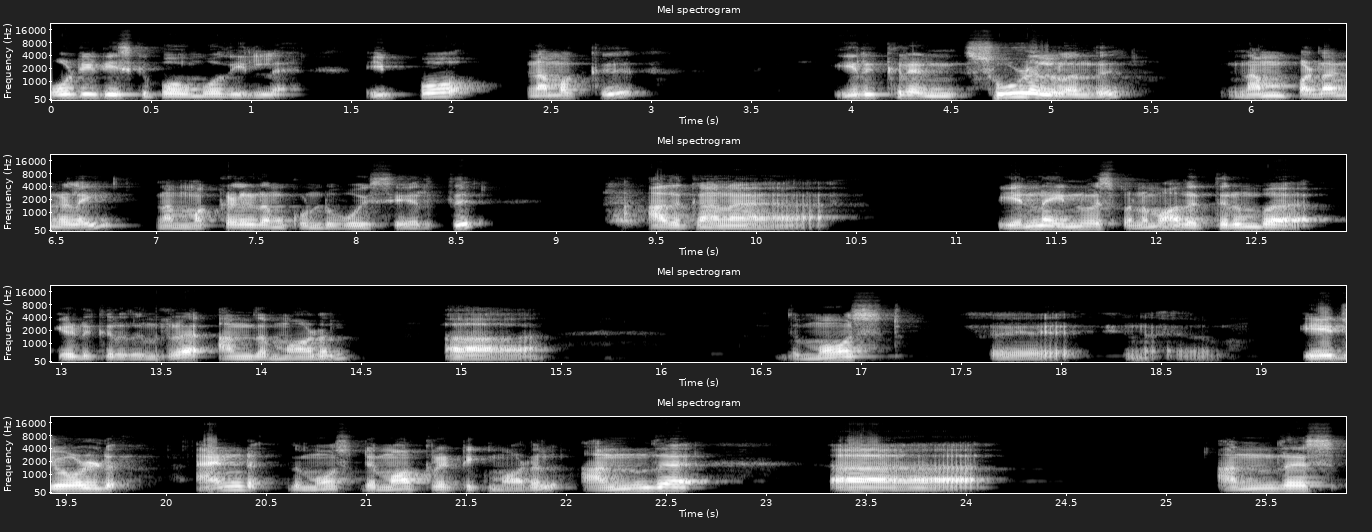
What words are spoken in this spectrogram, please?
ஓடிடிஸ்க்கு போகும்போது இல்லை. இப்போ நமக்கு இருக்கிற சூழல் வந்து நம் படங்களை நம் மக்களிடம் கொண்டு போய் சேர்த்து அதுக்கான என்ன இன்வெஸ்ட் பண்ணமோ அதை திரும்ப எடுக்கிறதுன்ற அந்த model the most age old and the most democratic model அந்த அந்த ஸ்-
